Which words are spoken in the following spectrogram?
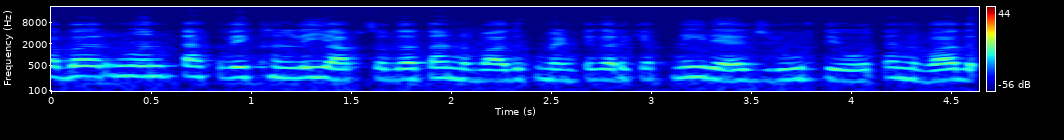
ਖਬਰ ਨੂੰ ਅੰਤ ਤੱਕ ਵੇਖਣ ਲਈ ਆਪ ਸਭ ਦਾ ਧੰਨਵਾਦ। ਕਮੈਂਟ ਕਰਕੇ ਆਪਣੀ ਰਾਏ ਜ਼ਰੂਰ ਦਿਓ। ਧੰਨਵਾਦ।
